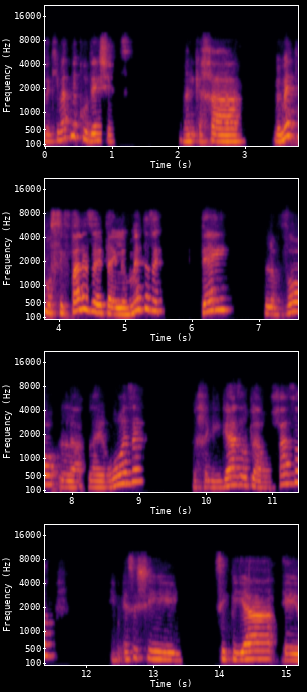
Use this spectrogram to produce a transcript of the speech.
וכמעט מקודשת. ואני ככה באמת מוסיפה לזה את האלמנט הזה כדי לבוא לא, לאירוע הזה, לחגיגה הזאת, לארוחה הזאת, עם איזושהי ציפייה אה,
